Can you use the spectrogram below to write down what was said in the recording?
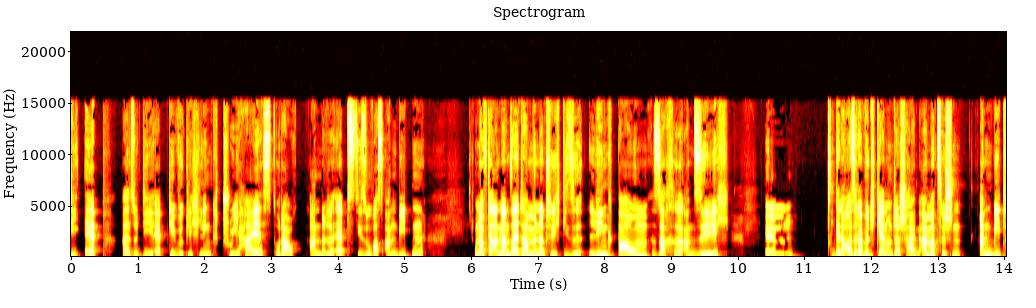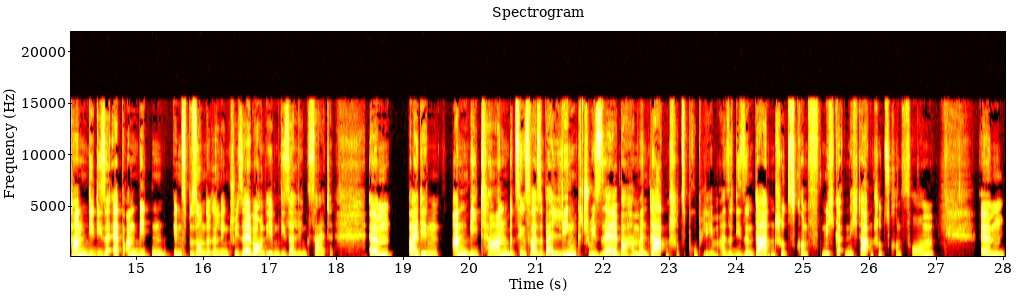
die App, also die App, die wirklich Linktree heißt oder auch andere Apps, die sowas anbieten. Und auf der anderen Seite haben wir natürlich diese Linkbaum-Sache an sich. Ähm, genau, also da würde ich gerne unterscheiden. Einmal zwischen Anbietern, die diese App anbieten, insbesondere Linktree selber und eben dieser Linkseite. Ähm, bei den Anbietern beziehungsweise bei Linktree selber haben wir ein Datenschutzproblem. Also die sind datenschutzkonf nicht, nicht datenschutzkonform. Ähm,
